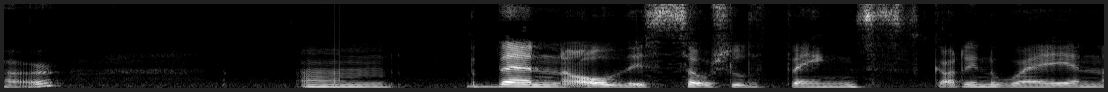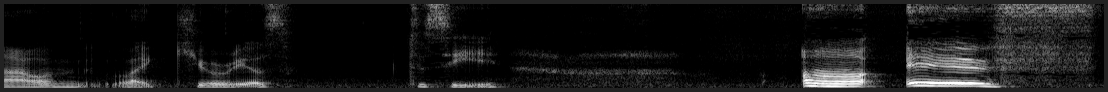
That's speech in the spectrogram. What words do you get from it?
her. Um, but then all these social things got in the way, and now I'm like curious to see uh, if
